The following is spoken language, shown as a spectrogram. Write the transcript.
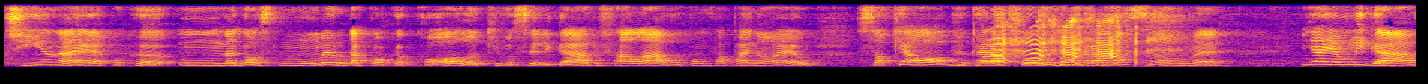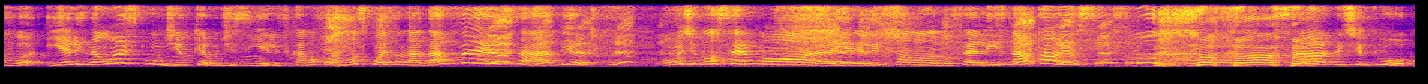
tinha na época um negócio, um número da Coca-Cola que você ligava e falava com o Papai Noel. Só que é óbvio que era porra de gravação, né? E aí eu ligava e ele não respondia o que eu dizia, ele ficava falando umas coisas nada a ver, sabe? Eu, tipo, onde você mora? E ele falando, Feliz Natal, e eu se foda-se, sabe? Tipo,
